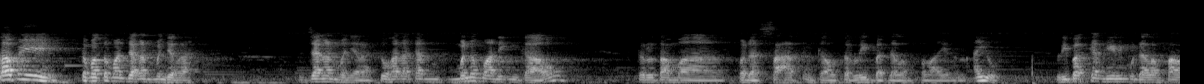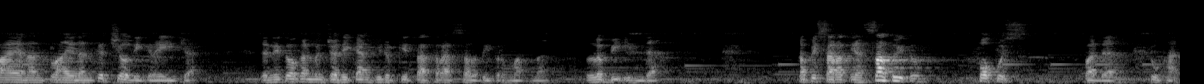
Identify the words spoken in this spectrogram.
Tapi teman-teman jangan menyerah. Jangan menyerah. Tuhan akan menemani engkau terutama pada saat engkau terlibat dalam pelayanan. Ayo, libatkan dirimu dalam pelayanan-pelayanan kecil di gereja. Dan itu akan menjadikan hidup kita terasa lebih bermakna, lebih indah. Tapi syaratnya satu itu, fokus pada Tuhan.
